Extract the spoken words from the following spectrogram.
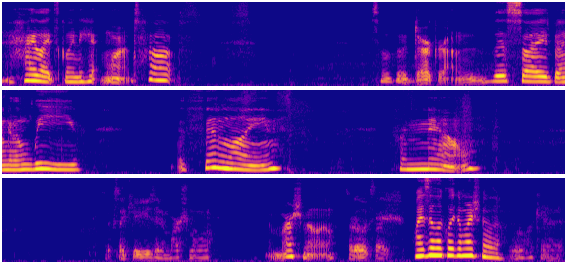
the highlight's going to hit more on top. So we'll go darker on this side, but I'm going to leave a thin line for now. Looks like you're using a marshmallow. A marshmallow. That's what it looks like. Why does it look like a marshmallow? We'll look at it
